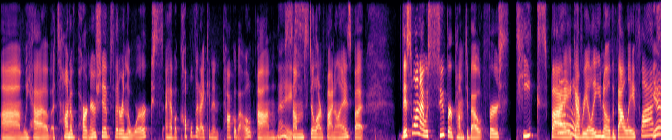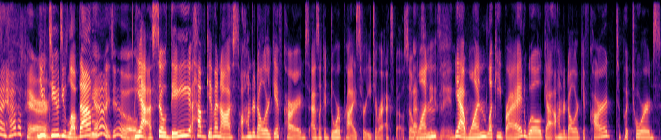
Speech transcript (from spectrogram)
Um, we have a ton of partnerships that are in the works. I have a couple that I can talk about. Um, Nice. Some still aren't finalized, but this one I was super pumped about. First Tieks by Ah. Gavrieli. You know the ballet flats. Yeah, I have a pair. You do? Do you love them? Yeah, I do. Yeah, so they have given us a hundred dollar gift cards as like a door prize for each of our expo. So That's one, amazing. yeah, one lucky bride will get a hundred dollar gift card to put towards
